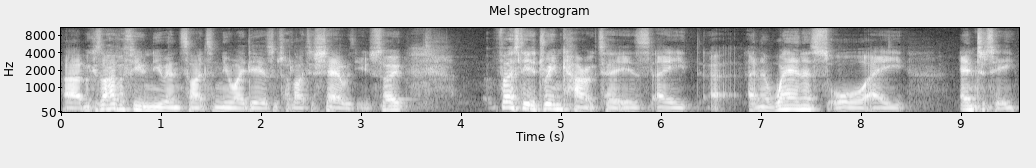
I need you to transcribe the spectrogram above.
uh, because I have a few new insights and new ideas which I'd like to share with you. So, firstly, a dream character is a, an awareness or a entity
